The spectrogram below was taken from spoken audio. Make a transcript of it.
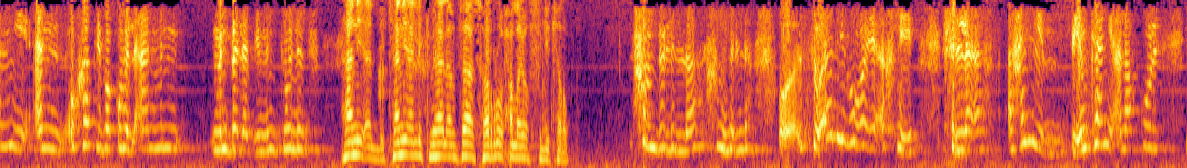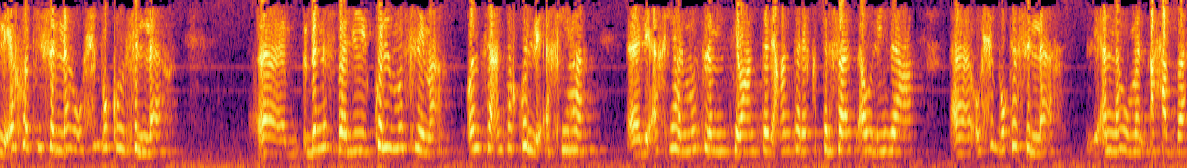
أني أن أخاطبكم الآن من من بلدي من تونس. هنيئا لك هنيئا لك بهالأنفاس وهالروح الله يوفقك يا رب. الحمد لله الحمد لله. سؤالي هو يا أخي في الله هل بإمكاني أن أقول لإخوتي في الله أحبكم في الله آه، بالنسبة لكل مسلمة أنثى أن تقول لأخيها آه، لأخيها المسلم سواء عن طريق التلفاز أو الإذاعة آه، أحبك في الله لأنه من أحب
